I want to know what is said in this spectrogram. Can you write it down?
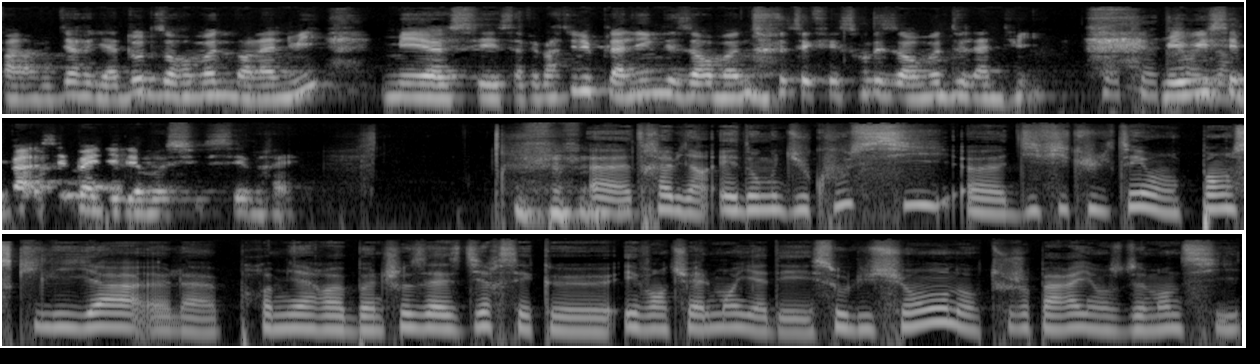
enfin, d'autres hormones dans la nuit, mais ça fait partie du planning des hormones, de sécrétion des hormones de la nuit. Mais oui, c'est pas, pas une idée reçue, c'est vrai. Euh, très bien. Et donc, du coup, si euh, difficulté, on pense qu'il y a, euh, la première bonne chose à se dire, c'est que éventuellement il y a des solutions. Donc, toujours pareil, on se demande si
